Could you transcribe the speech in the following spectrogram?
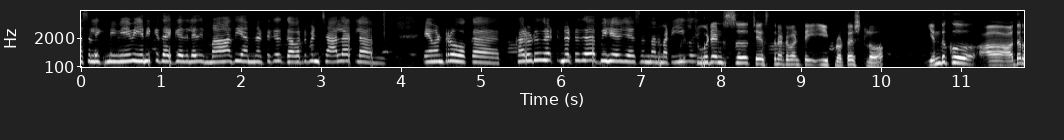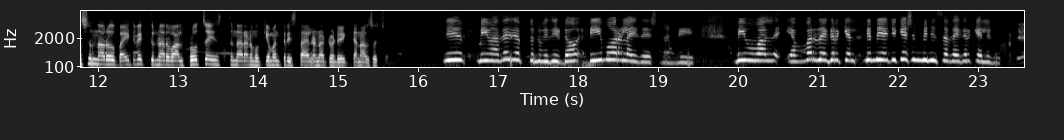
అసలు మేమేమి వెనక్కి తగ్గేది లేదు. మాది అన్నట్టుగా గవర్నమెంట్ చాలా అట్లా ఏమంటారు ఒక కరుడు కట్టినట్టుగా బిహేవ్ చేసింది అనమాట ఈ స్టూడెంట్స్ చేస్తున్నటువంటి ఈ ప్రొటెస్ట్లో ఎందుకు అదర్స్ ఉన్నారు బయట వ్యక్తులు ఉన్నారు వాళ్ళు ప్రోత్సహిస్తున్నారని ముఖ్యమంత్రి స్థాయిలో ఉన్నటువంటి వ్యక్తి అనాల్సి వచ్చింది? మేము అదే చెప్తున్నాం ఇది డిమోరలైజేషన్ అండి. మేము వాళ్ళ ఎవరి దగ్గరికి వెళ్ళి నిన్న ఎడ్యుకేషన్ మినిస్టర్ దగ్గరికి వెళ్ళిన. అంటే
